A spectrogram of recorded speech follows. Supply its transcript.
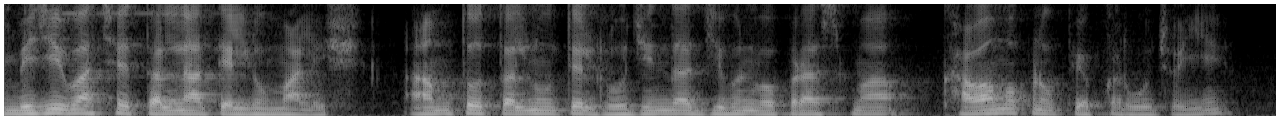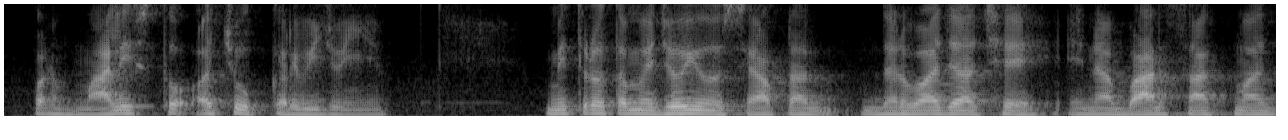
બીજી વાત છે તલના તેલનું માલિશ. આમ તો તલનું તેલ રોજિંદા જીવન વપરાશમાં ખાવામાં પણ ઉપયોગ કરવો જોઈએ, પણ માલિશ તો અચૂક કરવી જોઈએ. મિત્રો, તમે જોયું હશે, આપણા દરવાજા છે, એના બાર શાકમાં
